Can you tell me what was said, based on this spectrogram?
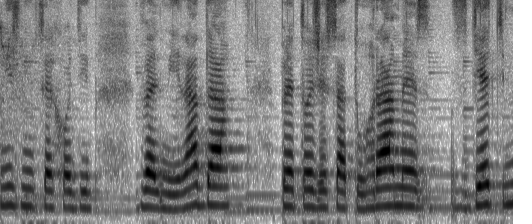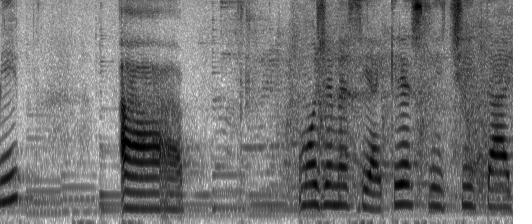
knižnice chodím veľmi rada, pretože sa tu hráme s, s deťmi a môžeme si aj kresliť, čítať.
